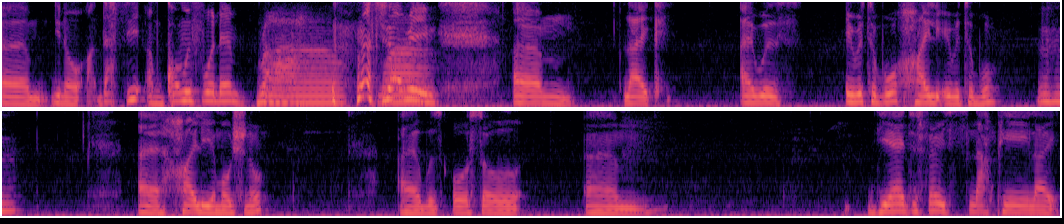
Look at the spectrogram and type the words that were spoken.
um, you know, that's it. I'm going for them. Wow. Do you know what I mean? Um, like, I was irritable, highly irritable, Mm-hmm. uh, highly emotional. I was also, um, yeah, just very snappy, like,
